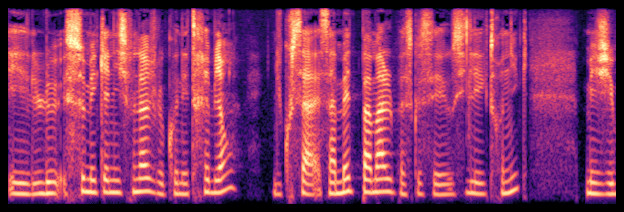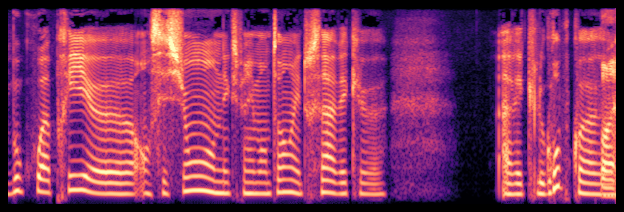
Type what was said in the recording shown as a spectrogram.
et le ce mécanisme là, je le connais très bien. Du coup ça ça m'aide pas mal parce que c'est aussi de l'électronique. Mais j'ai beaucoup appris euh, en session, en expérimentant et tout ça avec euh, avec le groupe quoi. Ouais.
